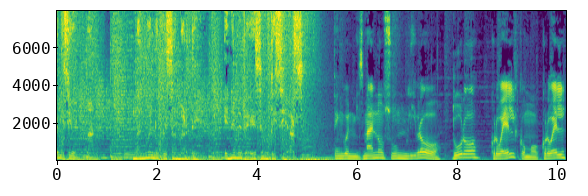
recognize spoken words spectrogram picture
emisión. Manuel López San Martín, en MBS Noticias. Tengo en mis manos un libro duro, cruel, como cruel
